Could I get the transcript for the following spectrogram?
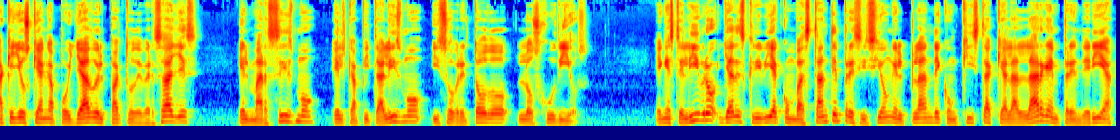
aquellos que han apoyado el Pacto de Versalles, el marxismo, el capitalismo y sobre todo los judíos. En este libro ya describía con bastante precisión el plan de conquista que a la larga emprendería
